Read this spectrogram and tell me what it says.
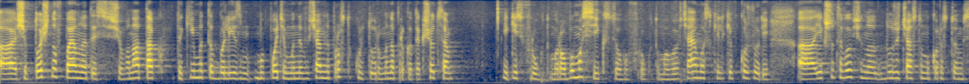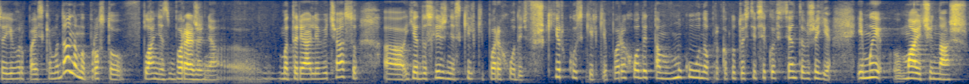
Е, Щоб точно впевнитись, що вона так, такий метаболізм. Ми потім ми не вивчаємо не просто культуру. Ми, наприклад, якщо це якийсь фрукт, ми робимо сік з цього фрукту, ми вивчаємо, скільки в кожурі. А якщо це вивчено, дуже часто ми користуємося європейськими даними, просто в плані збереження е, матеріалів і часу е, є дослідження, скільки переходить в шкірку, скільки переходить там в муку, наприклад. Ну, тобто ці всі коефіцієнти вже є. І ми, маючи наш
